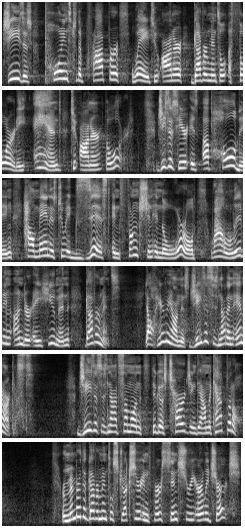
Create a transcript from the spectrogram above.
Jesus points to the proper way to honor governmental authority and to honor the Lord. Jesus here is upholding how man is to exist and function in the world while living under a human government. Y'all hear me on this. Jesus is not an anarchist. Jesus is not someone who goes charging down the Capitol. Remember the governmental structure in first century early church?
